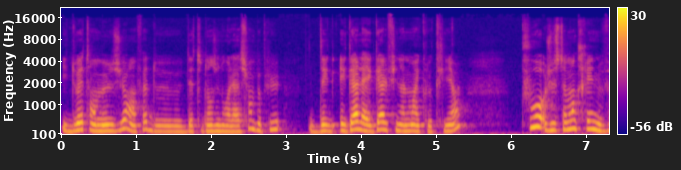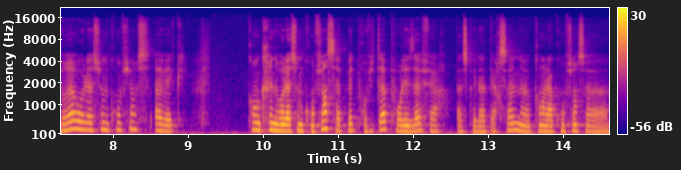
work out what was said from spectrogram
Il doit être en mesure en fait d'être dans une relation un peu plus égal à égal finalement avec le client pour justement créer une vraie relation de confiance avec. Quand on crée une relation de confiance, ça peut être profitable pour les affaires parce que la personne, quand elle a confiance à,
